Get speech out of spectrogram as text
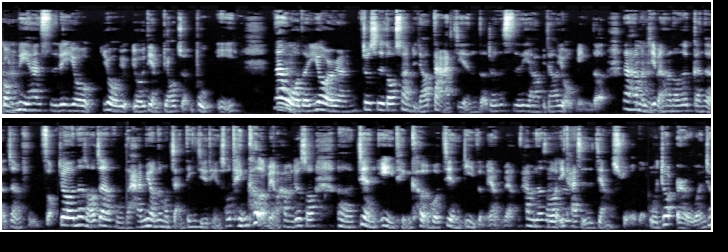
公立和私立又又有有一点标准不一。那我的幼儿园就是都算比较大间的，就是私立啊比较有名的。那他们基本上都是跟着政府走，就那时候政府的还没有那么斩钉截铁说停课没有，他们就说嗯建议停课或建议怎么样怎么样。他们那时候一开始是这样说的，我就耳闻，就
